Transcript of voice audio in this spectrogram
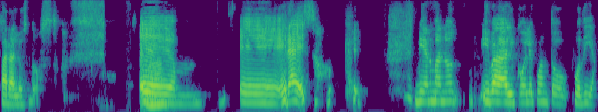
para los dos. Em, eh, era eso, que mi hermano iba al cole cuanto podía.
